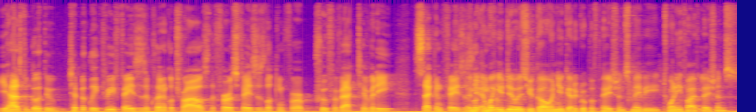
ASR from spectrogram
You have to go through typically three phases of clinical trials. The first phase is looking for proof of activity. Second phase is And, looking and what you do is you go and you get a group of patients, maybe 25 patients?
